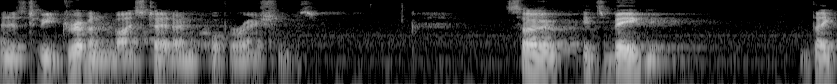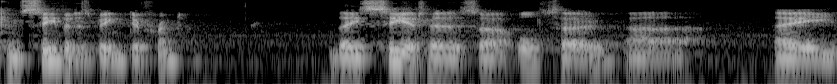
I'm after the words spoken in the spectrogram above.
And it's to be driven by state-owned corporations. So it's big. They conceive it as being different. They see it as uh, also uh, a,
